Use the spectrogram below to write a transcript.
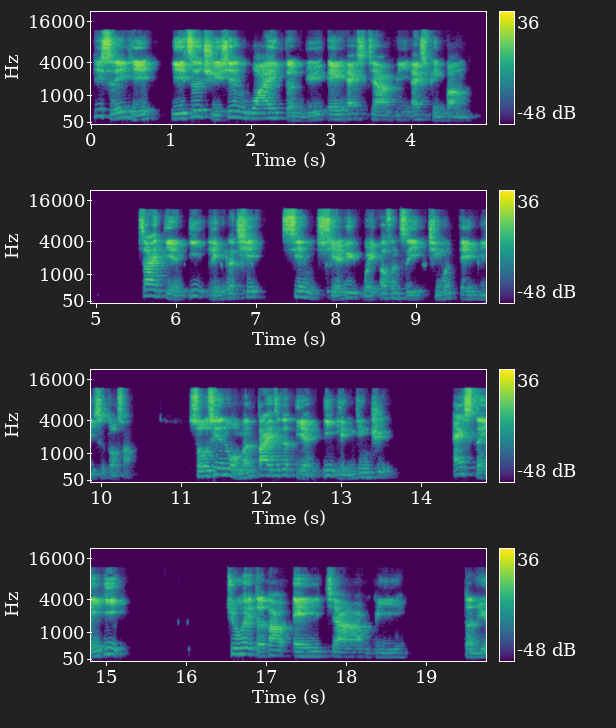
第十一题，已知曲线 y 等于 ax 加 bx 平方，在点一零的切线斜率为二分之一，请问 AB 是多少？首先，我们带这个点一零进去，x 等于一，就会得到 a 加 b 等于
